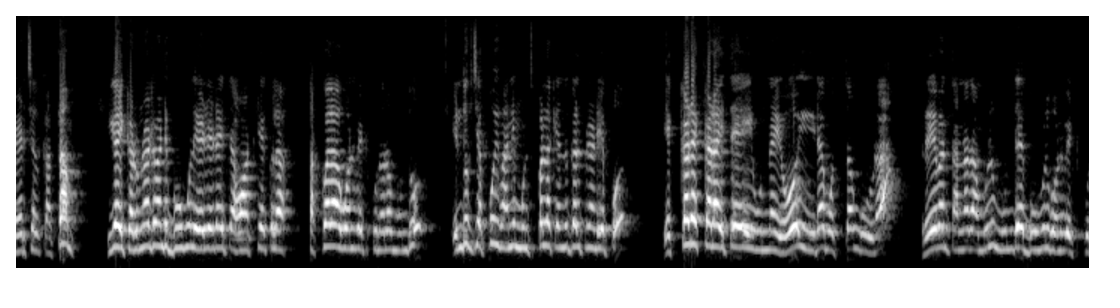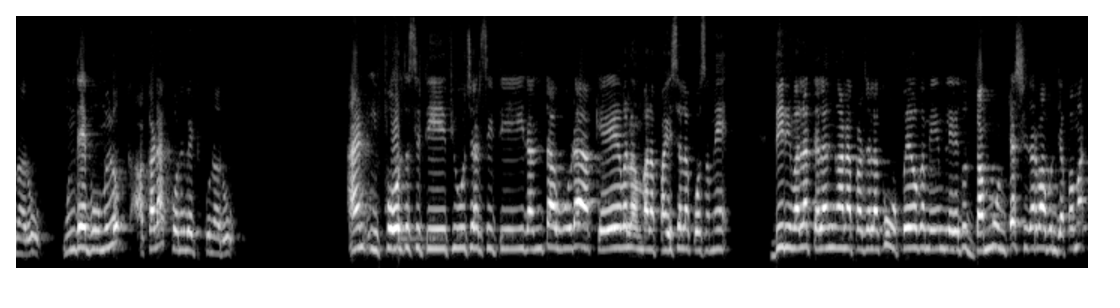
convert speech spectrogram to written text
మేడ్చల్ కత్తాం. ఇక ఇక్కడ ఉన్నటువంటి భూములు ఏడేడైతే హాట్ కేకుల తక్కువలా కొని పెట్టుకున్నారో ముందు ఎందుకు చెప్పు? ఇవన్నీ మున్సిపల్లోకి ఎందుకు కలిపినాడు చెప్పు? ఎక్కడెక్కడైతే ఉన్నాయో ఈడ మొత్తం కూడా రేవంత్ అన్నదమ్ములు ముందే భూములు కొనిపెట్టుకున్నారు. ముందే భూములు అక్కడ కొనిపెట్టుకున్నారు. అండ్ ఈ ఫోర్త్ సిటీ ఫ్యూచర్ సిటీ ఇదంతా కూడా కేవలం వాళ్ళ పైసల కోసమే. దీనివల్ల తెలంగాణ ప్రజలకు ఉపయోగం ఏం లేదు. దమ్ము ఉంటే శ్రీధర్బాబుని చెప్పమని.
